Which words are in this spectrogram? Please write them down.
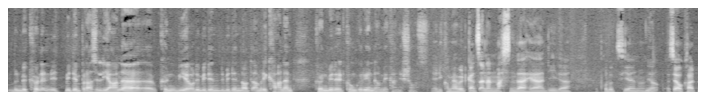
Wenn wir können mit, mit den Brasilianern, äh, können wir, oder mit den, mit den Nordamerikanern, können wir nicht konkurrieren, da haben wir keine Chance. Ja, die kommen ja mit ganz anderen Massen daher, die da produzieren. Und Ja. das ist ja auch gerade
